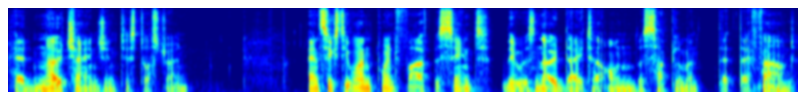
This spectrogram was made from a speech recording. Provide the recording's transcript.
had no change in testosterone. And 61.5% there was no data on the supplement that they found.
